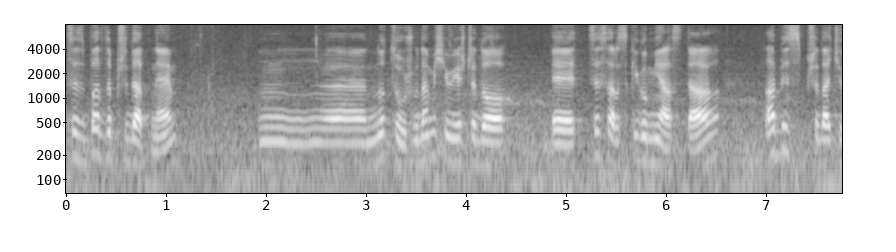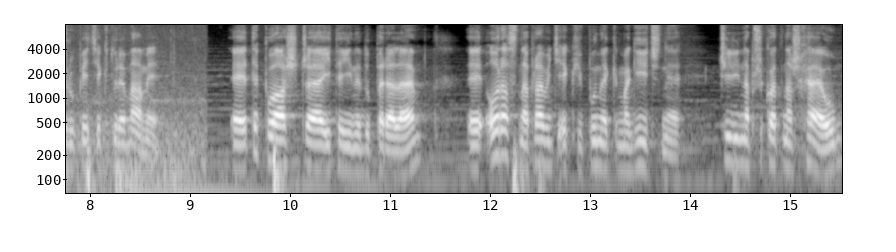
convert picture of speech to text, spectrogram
co jest bardzo przydatne. Mm, No cóż, udamy się jeszcze do cesarskiego miasta, aby sprzedać rupiecie, które mamy. Te płaszcze i te inne duperele oraz naprawić ekwipunek magiczny, czyli na przykład nasz hełm.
